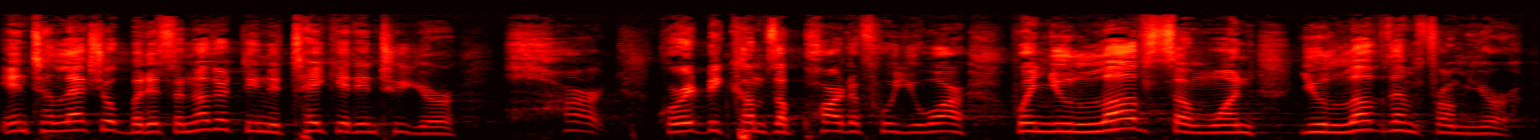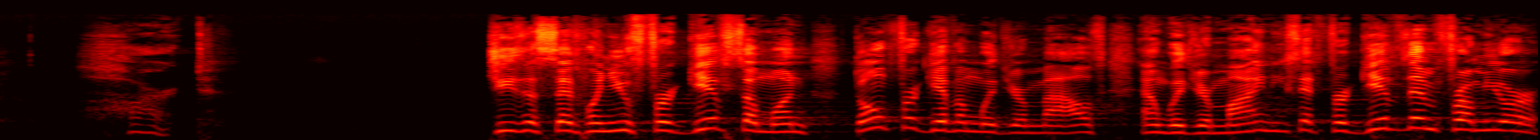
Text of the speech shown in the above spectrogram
intellectual, but it's another thing to take it into your heart, where it becomes a part of who you are. When you love someone, you love them from your heart. Jesus said, when you forgive someone, don't forgive them with your mouth and with your mind. He said, forgive them from your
